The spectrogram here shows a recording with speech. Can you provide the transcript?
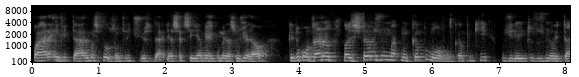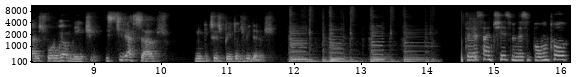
para evitar uma explosão de litigiosidade. Essa seria a minha recomendação geral porque, do contrário, nós estamos num campo novo, um campo em que os direitos dos minoritários foram realmente estilhaçados no que diz respeito aos dividendos. Interessantíssimo nesse ponto.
